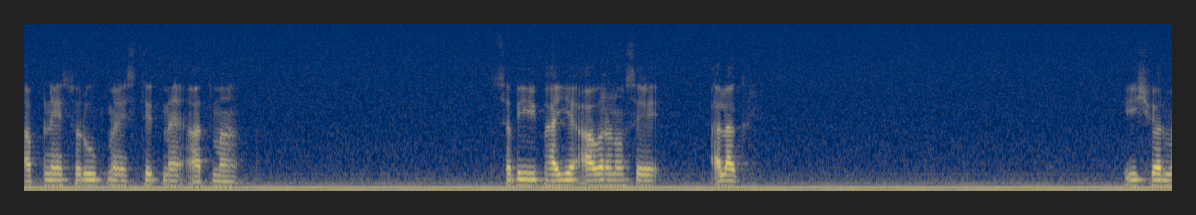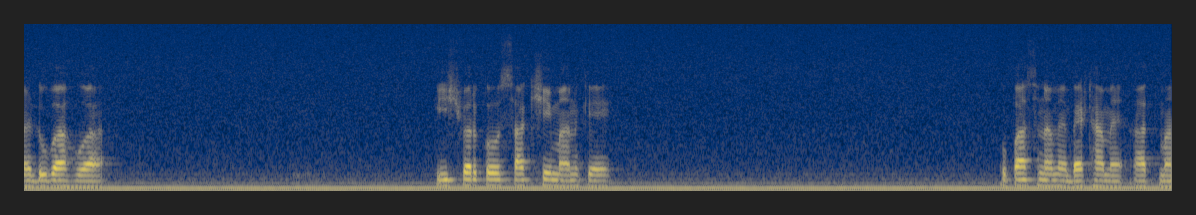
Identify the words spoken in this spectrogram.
अपने स्वरूप में स्थित में आत्मा सभी बाह्य आवरणों से अलग। ईश्वर में डूबा हुआ। ईश्वर को साक्षी मान के उपासना में बैठा मैं आत्मा।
